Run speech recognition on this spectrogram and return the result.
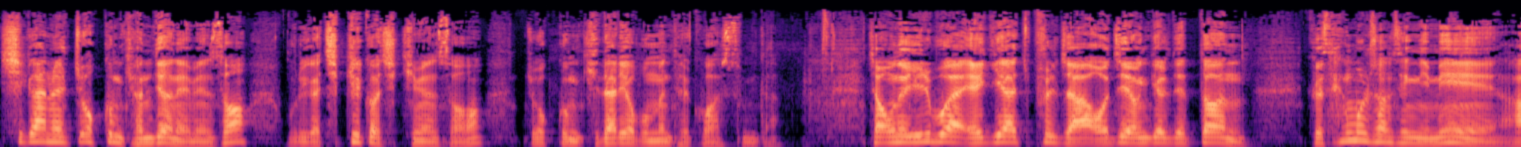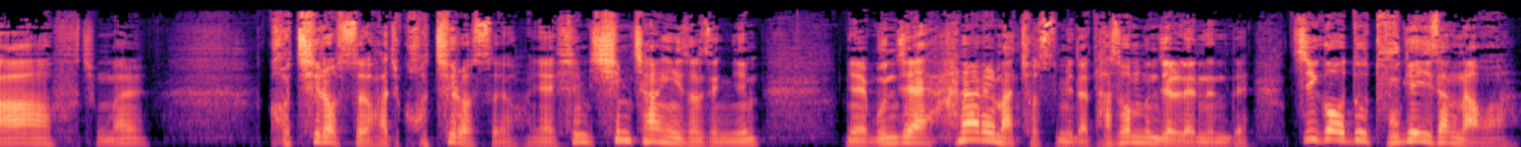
시간을 조금 견뎌내면서 우리가 지킬 거 지키면서 조금 기다려보면 될 것 같습니다. 자, 오늘 일부와 애기야 풀자 어제 연결됐던 그 생물 선생님이 아, 정말 거칠었어요. 아주 거칠었어요. 예, 심, 심창희 선생님. 예, 문제 하나를 맞췄습니다. 다섯 문제를 냈는데 찍어도 두 개 이상 나와.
